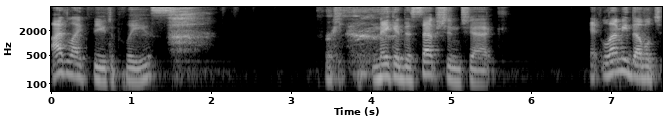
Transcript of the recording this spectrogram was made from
I'd like for you to please make a deception check. Let me double. Ch-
